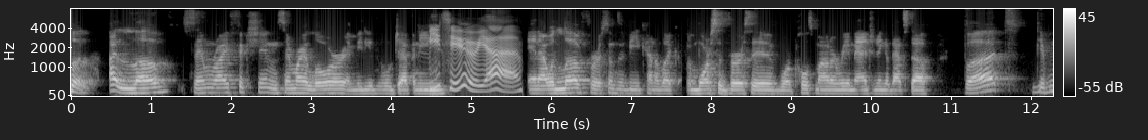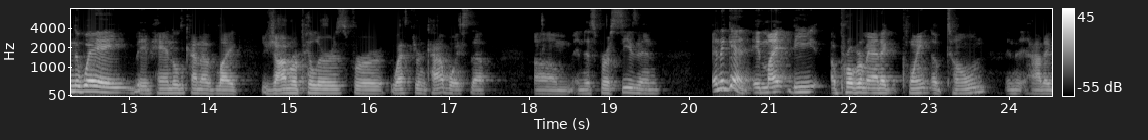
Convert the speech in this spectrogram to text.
look, I love samurai fiction and samurai lore and medieval Japanese. Me too, yeah. And I would love for something to be kind of like a more subversive or postmodern reimagining of that stuff. But given the way they've handled kind of like genre pillars for Western cowboy stuff um, in this first season, and again, it might be a programmatic point of tone in how they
